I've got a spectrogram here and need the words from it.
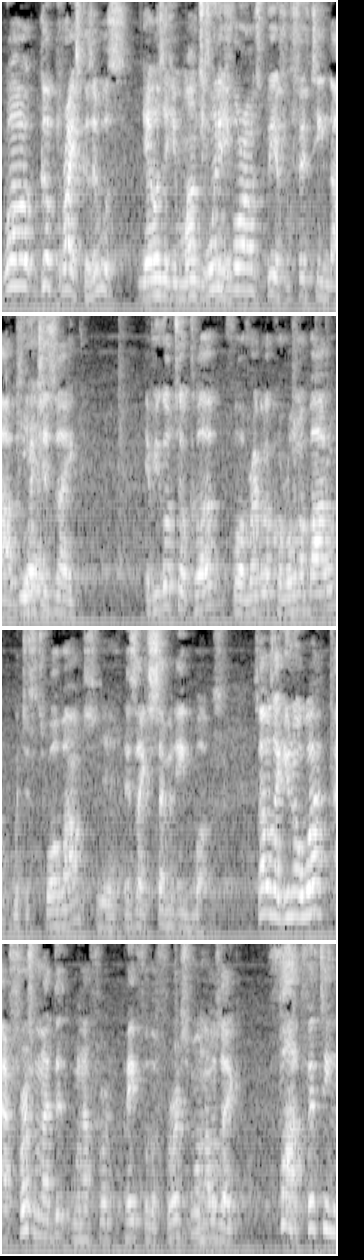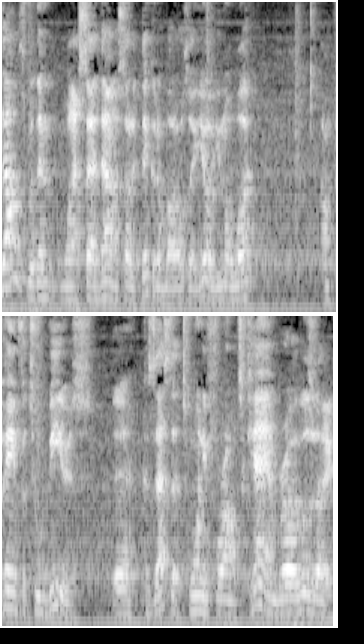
well, good price because it was Yeah, it was a humongous 24 ounce beer for fifteen dollars, Yeah. which is like, if you go to a club for a regular Corona bottle, which is 12 ounce, Yeah. it's like seven, eight bucks. So I was like, you know what? At first, when I did, when I first paid for the first one, I Mhm. was like, fuck, fifteen dollars. But then when I sat down, I started thinking about it. I was like, yo, you know what? I'm paying for two beers Yeah, because that's the 24 ounce can, bro. It was like.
